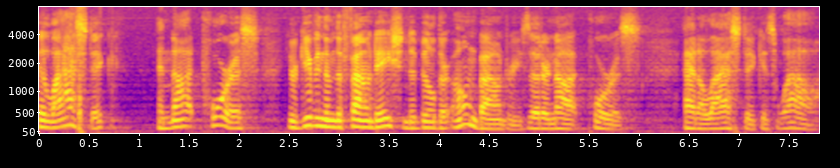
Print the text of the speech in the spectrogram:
elastic and not porous, you're giving them the foundation to build their own boundaries that are not porous and elastic as well.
